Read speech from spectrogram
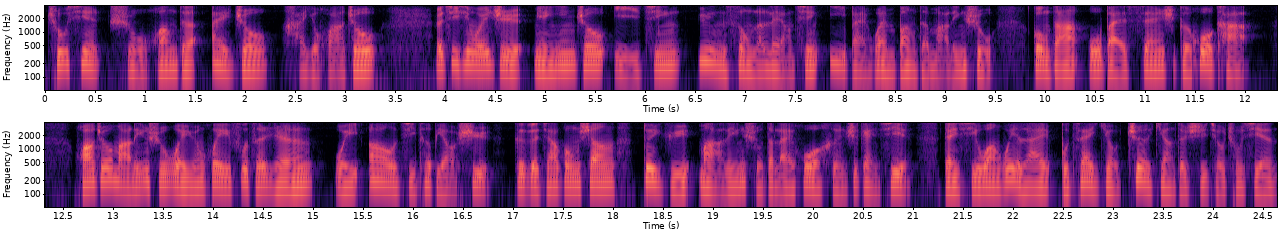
出现鼠荒的爱州还有华州。而迄今为止，缅因州已经运送了两千一百万磅的马铃薯，共达五百三十个货卡。华州马铃薯委员会负责人维奥吉特表示。各个加工商对于马铃薯的来货很是感谢，但希望未来不再有这样的需求出现。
